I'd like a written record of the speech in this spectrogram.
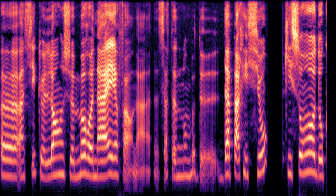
ainsi que l'ange Moroni. Enfin, on a un certain nombre d'apparitions qui sont donc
